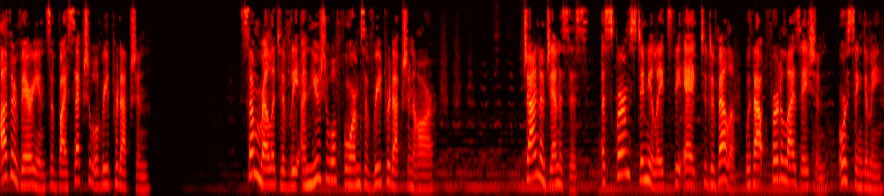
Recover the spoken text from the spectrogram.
Other variants of bisexual reproduction. Some relatively unusual forms of reproduction are Gynogenesis, a sperm stimulates the egg to develop without fertilization, or syngamy.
